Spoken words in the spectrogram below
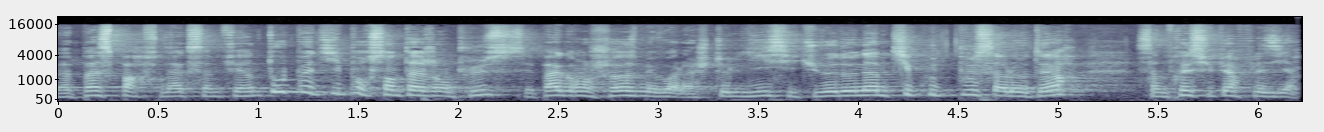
bah passe par Fnac, ça me fait un tout petit pourcentage en plus, c'est pas grand chose, mais voilà, je te le dis, si tu veux donner un petit coup de pouce à l'auteur, ça me ferait super plaisir.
